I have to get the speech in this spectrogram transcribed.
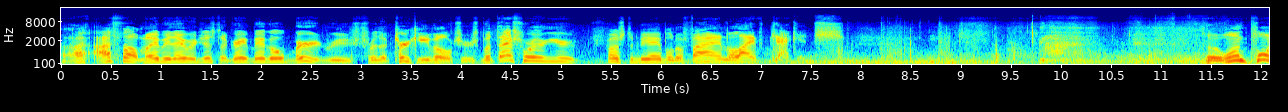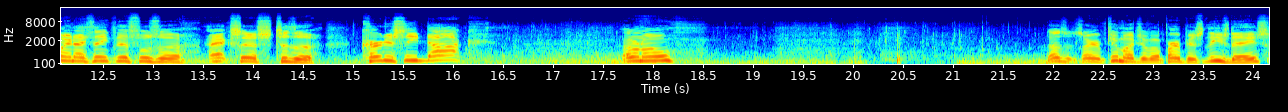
I, I, thought maybe they were just a great big old bird roost for the turkey vultures, but that's where you're supposed to be able to find life jackets. So at one point, I think this was a access to the courtesy dock. I don't know. Doesn't serve too much of a purpose these days.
